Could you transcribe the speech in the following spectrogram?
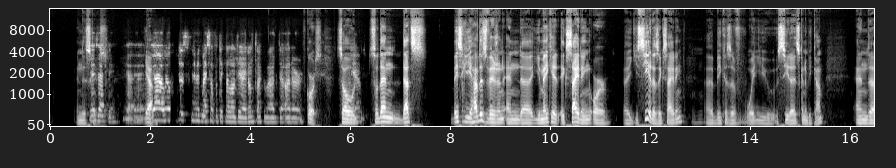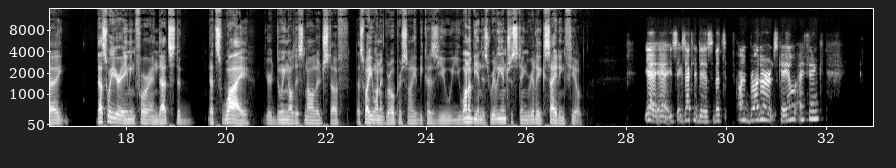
in this case. Exactly. Yeah, yeah, Yeah. yeah. Yeah, I will just limit myself to technology. I don't talk about the other. Of course. So Yeah. so then that's basically you have this vision and uh, you make it exciting or uh, you see it as exciting Mhm. uh, because of what you see that it's going to become, and uh, that's what you're aiming for, and that's the that's why you're doing all this knowledge stuff. That's why you want to grow personally because you you want to be in this really interesting, really exciting field. Yeah, yeah, it's exactly this. But on a broader scale, I think,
